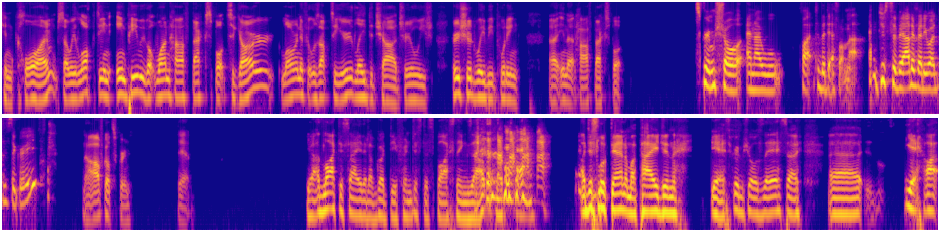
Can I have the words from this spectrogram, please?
can climb. So we locked in Impey. We got one half back spot to go. Lauren, if it was up to you, lead the charge. Who we who should we be putting uh, in that half back spot? Scrimshaw, and I will fight to the death on that. Just about if anyone disagrees. No, I've got Scrim. Yeah. Yeah, I'd like to say that I've got different just to spice things up. I just looked down at my page and yeah, Scrimshaw's there. So uh, yeah, I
